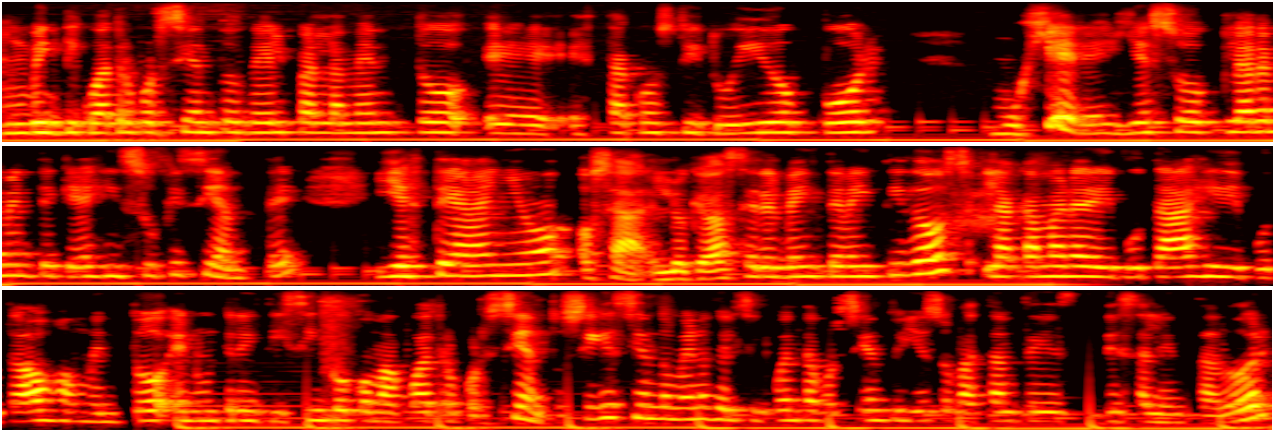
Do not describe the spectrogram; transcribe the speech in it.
un 24% del Parlamento eh, está constituido por mujeres y eso claramente que es insuficiente. Y este año, o sea, lo que va a ser el 2022, la Cámara de Diputadas y Diputados aumentó en un 35,4%, sigue siendo menos del 50% y eso es bastante desalentador,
